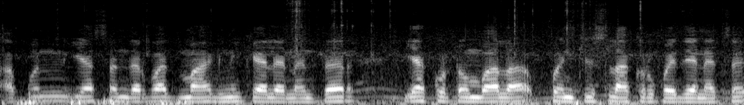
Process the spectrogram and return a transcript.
आपण या संदर्भात मागणी केल्यानंतर या कुटुंबाला पंचवीस लाख रुपये देण्याचं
